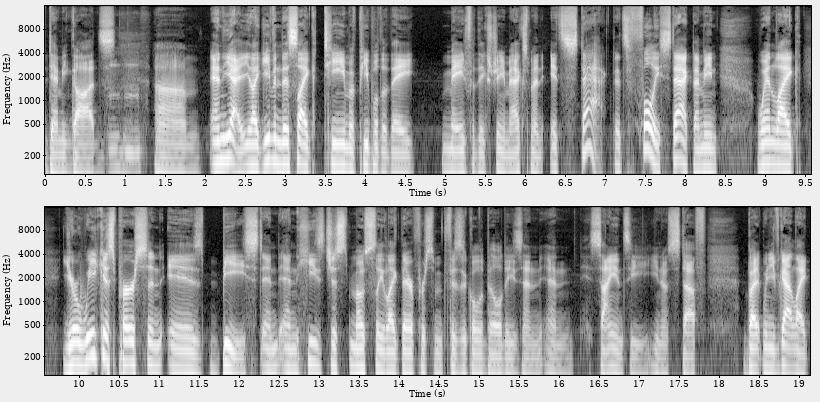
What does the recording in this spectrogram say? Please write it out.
demigods? Mm-hmm. um and yeah like even this like team of people that they made for the extreme x-men it's stacked. It's fully stacked. I mean when like your weakest person is beast and and he's just mostly like there for some physical abilities and and sciency you know stuff. But when you've got like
